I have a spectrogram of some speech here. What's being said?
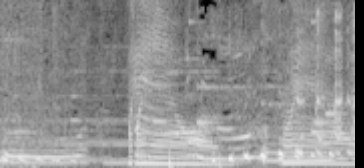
แมว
